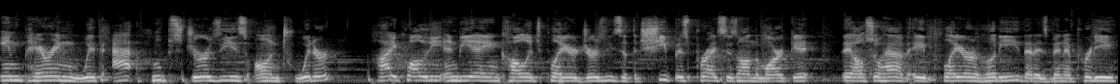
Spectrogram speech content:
in pairing with at Hoops Jerseys on Twitter. High quality NBA and college player jerseys at the cheapest prices on the market. They also have a player hoodie that has been a pretty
